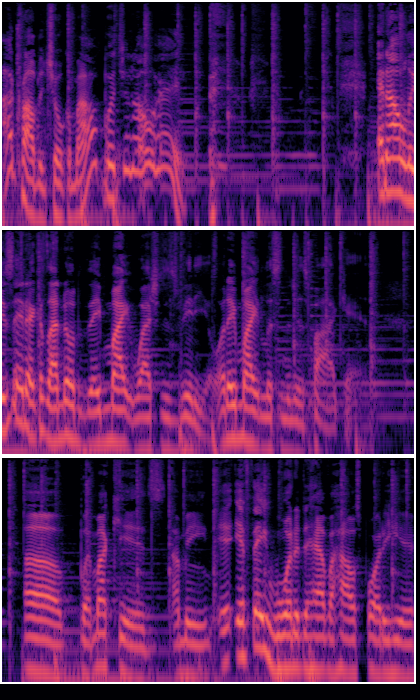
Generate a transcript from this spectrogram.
I'd probably choke them out. But you know, hey. and I only say that because I know that they might watch this video or they might listen to this podcast. Uh, but my kids, I mean, if they wanted to have a house party here,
